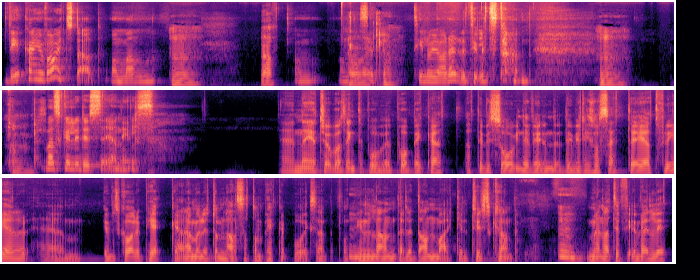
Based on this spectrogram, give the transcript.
det kan ju vara ett stöd om man, mm. ja. om, om man ja, ser till att göra det till ett stöd. Mm. Vad skulle du säga Nils? Eh, nej, jag tror bara tänkte på, påpeka att, att det vi såg, det vi, det vi liksom sett är att fler eh, pekar, ja, men utomlands, att de pekar på exempel på mm. Finland eller Danmark eller Tyskland. Mm. Men att det är väldigt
